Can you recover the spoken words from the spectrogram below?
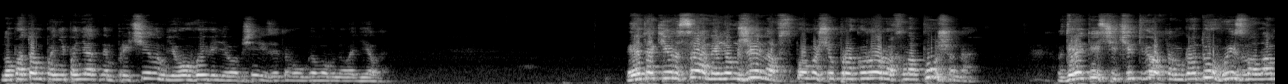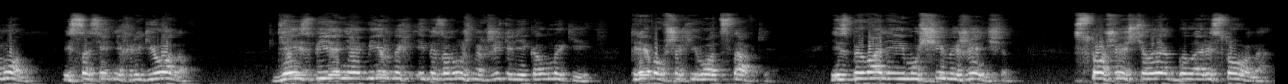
но потом по непонятным причинам его вывели вообще из этого уголовного дела. Это Кирсан Илюмжинов с помощью прокурора Хлопушина в 2004 году вызвал ОМОН из соседних регионов для избиения мирных и безоружных жителей Калмыкии, требовавших его отставки. Избивали и мужчин, и женщин. 106 человек было арестовано.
